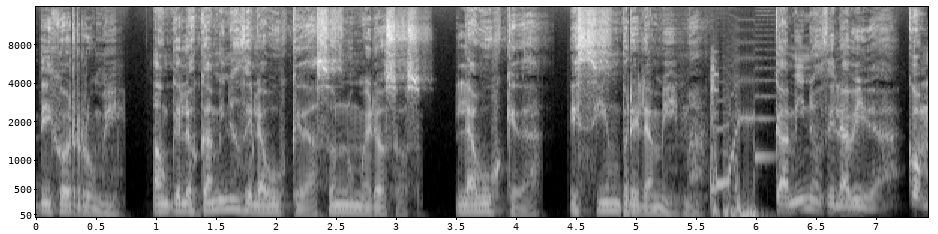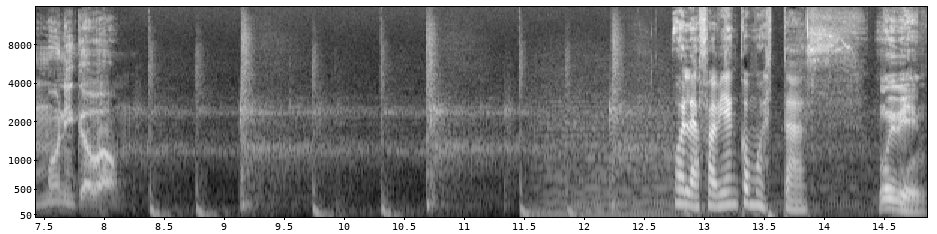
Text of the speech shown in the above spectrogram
Dijo Rumi, aunque los caminos de la búsqueda son numerosos, la búsqueda es siempre la misma. Caminos de la vida, con Mónica Baum. Hola Fabián, ¿cómo estás? Muy bien,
